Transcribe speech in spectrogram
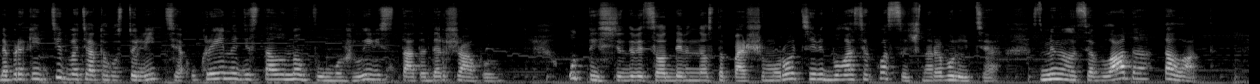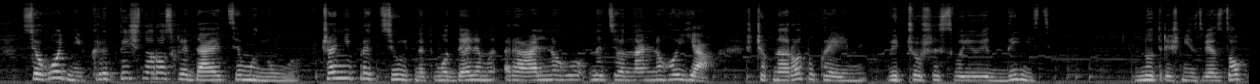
Наприкінці ХХ століття Україна дістала нову можливість стати державою. У 1991 році відбулася класична революція, змінилася влада та лад. Сьогодні критично розглядається минуле. Вчені працюють над моделями реального національного я, щоб народ України, відчувши свою єдиність, внутрішній зв'язок,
